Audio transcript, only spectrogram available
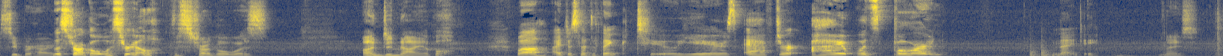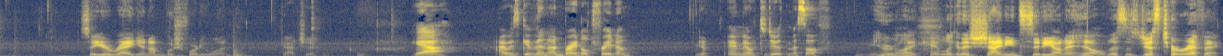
Super hard. The struggle was real. the struggle was undeniable. Well, I just had to think two years after I was born. 90. Nice. So you're Reagan, I'm Bush 41. Gotcha. Yeah, I was given unbridled freedom. Yep. I didn't know what to do with myself. You were like, hey, look at this shining city on a hill. This is just terrific.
